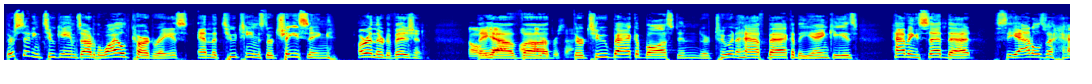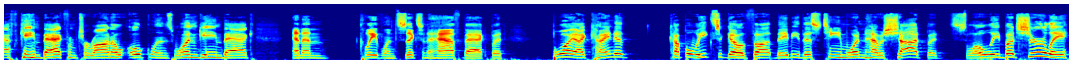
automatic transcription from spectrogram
they're sitting two games out of the wild card race, and the two teams they're chasing are in their division. Oh, they yeah, have uh, they're two back of Boston. They're two and a half back of the Yankees. Having said that, Seattle's a half game back from Toronto. Oakland's one game back, and then Cleveland six and a half back. But boy, I kind of couple weeks ago thought maybe this team wouldn't have a shot, but slowly but surely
